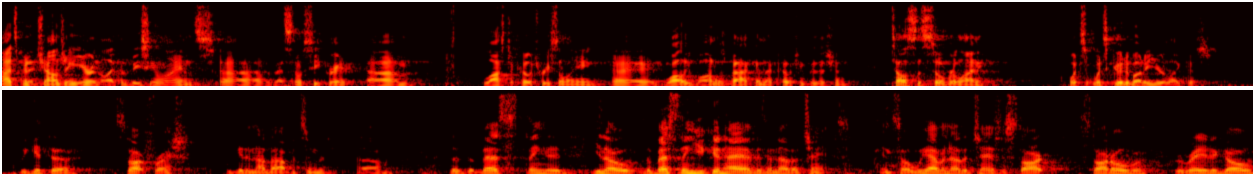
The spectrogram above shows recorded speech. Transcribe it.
Uh, it's been a challenging year in the life of the BC Lions. Uh, that's no secret. Um, lost a coach recently. Uh, Wally Buono was back in the coaching position. Tell us the silver lining. What's, what's good about a year like this? we get to start fresh. We get another opportunity. Um, the, the best thing that, you know, the best thing you can have is another chance. And so we have another chance to start, start over. We're ready to go.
